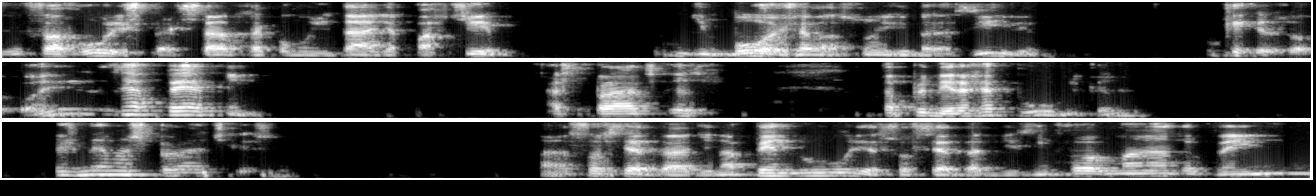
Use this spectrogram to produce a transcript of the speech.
em favores prestados à comunidade a partir de boas relações em Brasília, o que, que eles ocorrem? Eles repetem as práticas da Primeira República. Né? As mesmas práticas. A sociedade na penúria, a sociedade desinformada, vem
